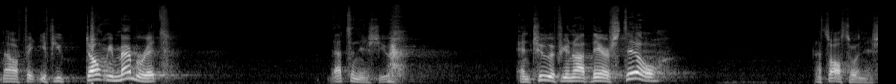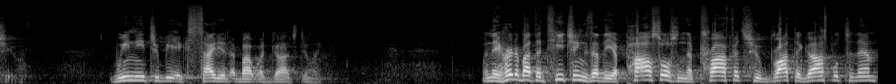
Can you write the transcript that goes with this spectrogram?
Now, if, it, if you don't remember it, that's an issue. And two, if you're not there still, that's also an issue. We need to be excited about what God's doing. When they heard about the teachings of the apostles and the prophets who brought the gospel to them,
